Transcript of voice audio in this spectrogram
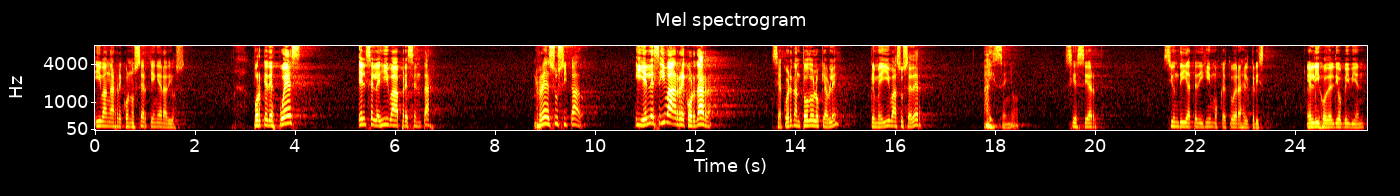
iban a reconocer quién era Dios. Porque después Él se les iba a presentar resucitado. Y Él les iba a recordar, ¿se acuerdan todo lo que hablé? Que me iba a suceder. Ay Señor, si es cierto, si un día te dijimos que tú eras el Cristo, el Hijo del Dios viviente,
